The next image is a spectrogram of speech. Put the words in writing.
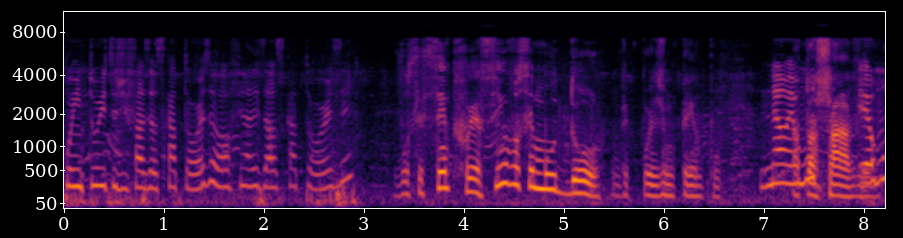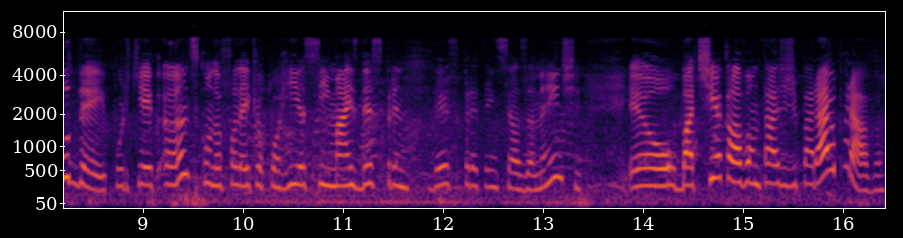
com o intuito de fazer os 14, eu vou finalizar os 14. Você sempre foi assim ou você mudou depois de um tempo? Não, eu, mu chave? eu mudei, porque antes, quando eu falei que eu corria assim mais despre despretensiosamente, eu batia aquela vontade de parar, eu parava.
